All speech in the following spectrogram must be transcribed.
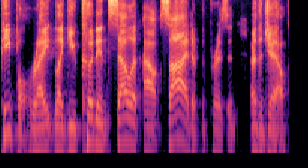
people, right? Like you couldn't sell it outside of the prison or the jail.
